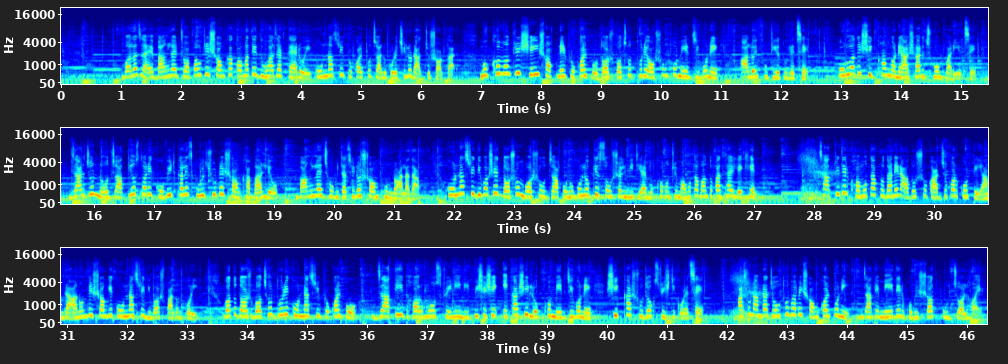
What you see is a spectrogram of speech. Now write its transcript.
বলা যায়, বাংলায় ড্রপ আউটের সংখ্যা কমাতে দু হাজার তেরোয় কন্যাশ্রী প্রকল্প চালু করেছিল রাজ্য সরকার। মুখ্যমন্ত্রীর সেই স্বপ্নের প্রকল্প দশ বছর ধরে অসংখ্য মেয়ের জীবনে আলোয় ফুটিয়ে তুলেছে। পড়ুয়াদের শিক্ষাঙ্গনে আসার ঝোঁক বাড়িয়েছে। যার জন্য জাতীয় স্তরে কোভিডকালে স্কুল শুটের সংখ্যা বাড়লেও বাংলায় ছবিটা ছিল সম্পূর্ণ আলাদা। কন্যাশ্রী দিবসের দশম বর্ষ উদযাপন উপলক্ষে সোশ্যাল মিডিয়ায় মুখ্যমন্ত্রী মমতা বন্দ্যোপাধ্যায় লেখেন, ছাত্রীদের ক্ষমতা প্রদানের আদর্শ কার্যকর করতে আমরা আনন্দের সঙ্গে কন্যাশ্রী দিবস পালন করি। গত দশ বছর ধরে কন্যাশ্রী প্রকল্প জাতি, ধর্ম, শ্রেণি নির্বিশেষে একাশি লক্ষ মেয়ের জীবনে শিক্ষার সুযোগ সৃষ্টি করেছে। আসুন আমরা যৌথভাবে সংকল্প নিই যাতে মেয়েদের ভবিষ্যৎ উজ্জ্বল হয়।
